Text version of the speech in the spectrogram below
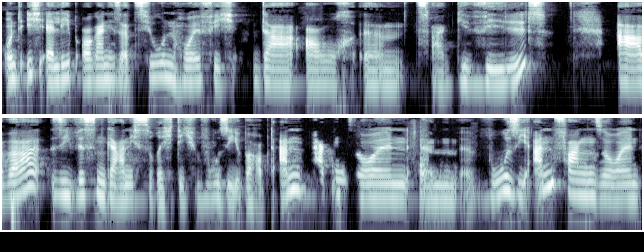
Und ich erlebe Organisationen häufig da auch ähm, zwar gewillt, aber sie wissen gar nicht so richtig, wo sie überhaupt anpacken sollen, ähm, wo sie anfangen sollen,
